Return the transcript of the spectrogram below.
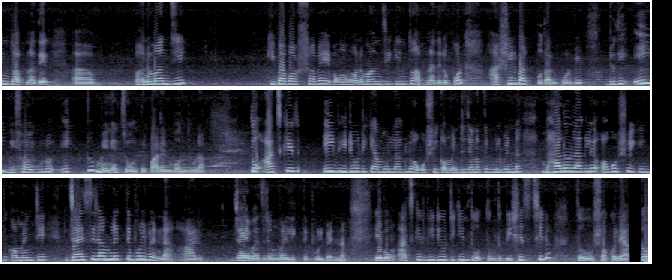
কিন্তু আপনাদের হনুমানজি কৃপা বর্ষাবে এবং হনুমানজি কিন্তু আপনাদের ওপর আশীর্বাদ প্রদান করবে। যদি এই বিষয়গুলো একটু মেনে চলতে পারেন বন্ধুরা। তো আজকের এই ভিডিওটি কেমন লাগল অবশ্যই কমেন্টে জানাতে ভুলবেন না। ভালো লাগলে অবশ্যই কিন্তু কমেন্টে জয় শ্রীরাম লিখতে ভুলবেন না আর জয় বজরংবলী লিখতে ভুলবেন না। এবং আজকের ভিডিওটি কিন্তু অত্যন্ত বিশেষ ছিল। তো সকলে তো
